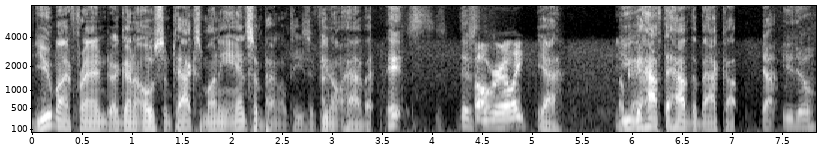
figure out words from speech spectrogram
You, my friend, are going to owe some tax money and some penalties if you don't have it. Hey, there's, Oh, really? Yeah. You have to have the backup. yeah, you do.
